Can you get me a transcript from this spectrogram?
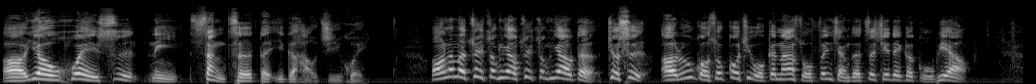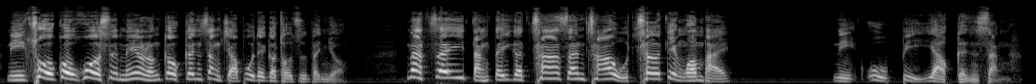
呃，又会是你上车的一个好机会。哦，那么最重要、最重要的就是，啊、呃，如果说过去我跟大家所分享的这些的一个股票，你错过或是没有能够跟上脚步的一个投资朋友，那这一档的一个叉三叉五车电王牌，你务必要跟上啊。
